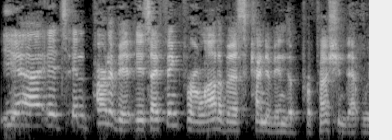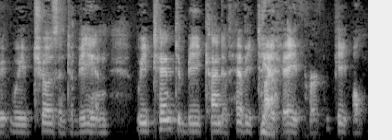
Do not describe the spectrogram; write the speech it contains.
Yeah, it's and part of it is I think for a lot of us, kind of in the profession that we, we've chosen to be in, we tend to be kind of heavy type A per, people,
